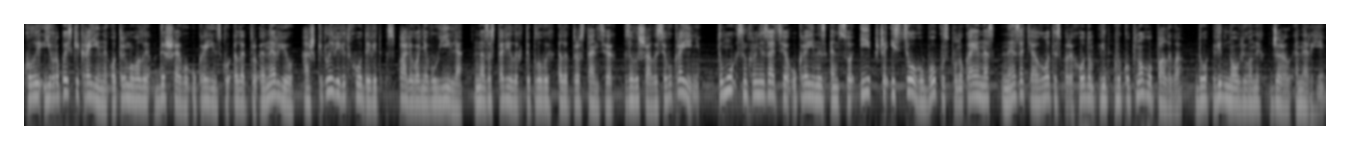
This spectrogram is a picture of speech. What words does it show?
Коли європейські країни отримували дешеву українську електроенергію, а шкідливі відходи від спалювання вугілля на застарілих теплових електростанціях залишалися в Україні. Тому синхронізація України з ЕНСОІ ще із цього боку спонукає нас не затягувати з переходом від викопного палива до відновлюваних джерел енергії.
